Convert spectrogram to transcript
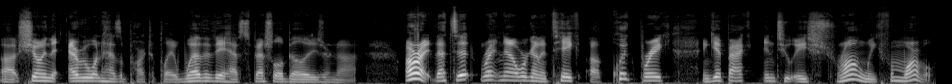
uh, showing that everyone has a part to play, whether they have special abilities or not. All right, that's it. Right now, we're going to take a quick break and get back into a strong week from Marvel.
